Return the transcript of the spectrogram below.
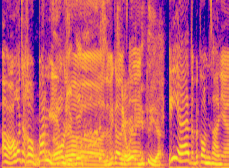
oh aku cakepan gitu. Oh, gitu. Tapi kalau Cewek misalnya gitu ya? Iya, tapi kalau misalnya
